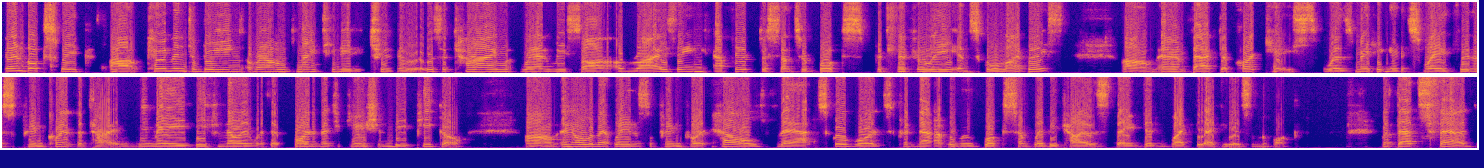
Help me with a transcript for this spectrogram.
Banned Books Week uh, came into being around 1982. It was a time when we saw a rising effort to censor books, particularly in school libraries. Um, and in fact, a court case was making its way through the Supreme Court at the time. You may be familiar with it Board of Education v. PICO. Um, and ultimately, the Supreme Court held that school boards could not remove books simply because they didn't like the ideas in the book. But that said,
